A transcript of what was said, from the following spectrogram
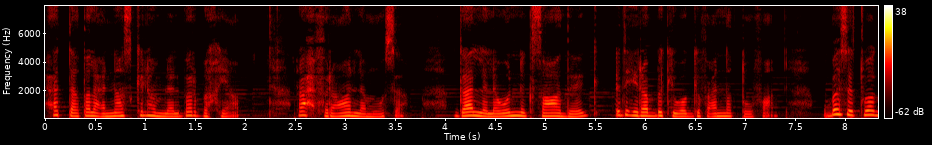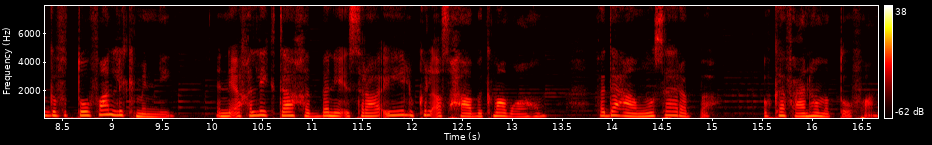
حتى طلع الناس كلهم للبر بخيام. راح فرعون لموسى قال له لو إنك صادق ادعي ربك يوقف عنا الطوفان. وبس توقف الطوفان لك مني. إني أخليك تاخذ بني إسرائيل وكل أصحابك ما أبغاهم. فدعا موسى ربه وكف عنهم الطوفان.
